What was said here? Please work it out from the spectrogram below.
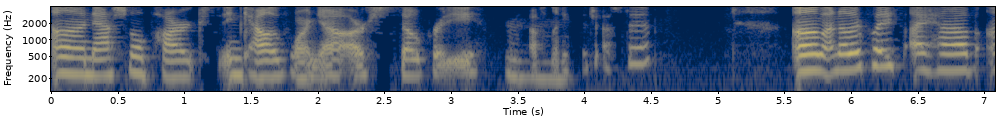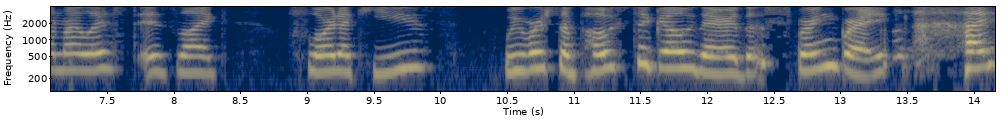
uh, national parks in California are so pretty. Mm-hmm. Definitely suggest it. Um, another place I have on my list is like Florida Keys. We were supposed to go there this spring break. Hi.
